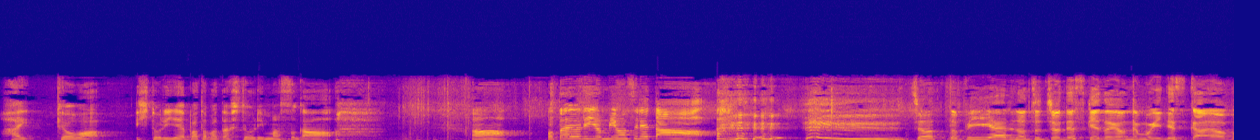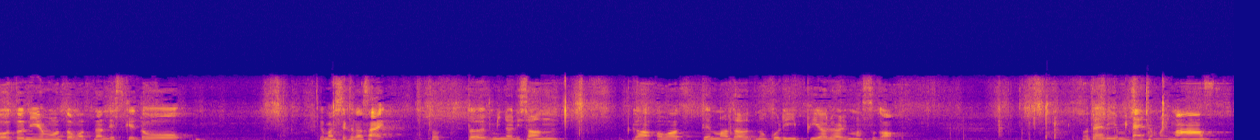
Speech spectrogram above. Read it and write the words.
はい。今日は一人でバタバタしておりますが、あ、お便り読み忘れた ちょっと PR の途中ですけど読んでもいいですか？冒頭に読もうと思ったんですけど、読ませてください。ちょっとみのりさんが終わってまだ残り PR ありますがお便り読みたいと思います。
